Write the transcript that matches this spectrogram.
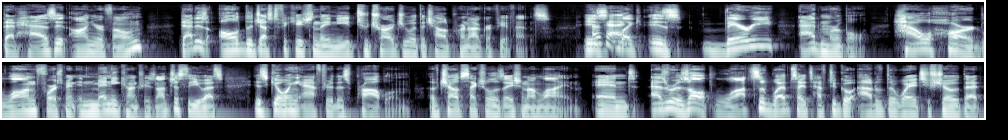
that has it on your phone, that is all the justification they need to charge you with a child pornography offense. Is Okay. like is very admirable how hard law enforcement in many countries, not just the US, is going after this problem of child sexualization online. And as a result, lots of websites have to go out of their way to show that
